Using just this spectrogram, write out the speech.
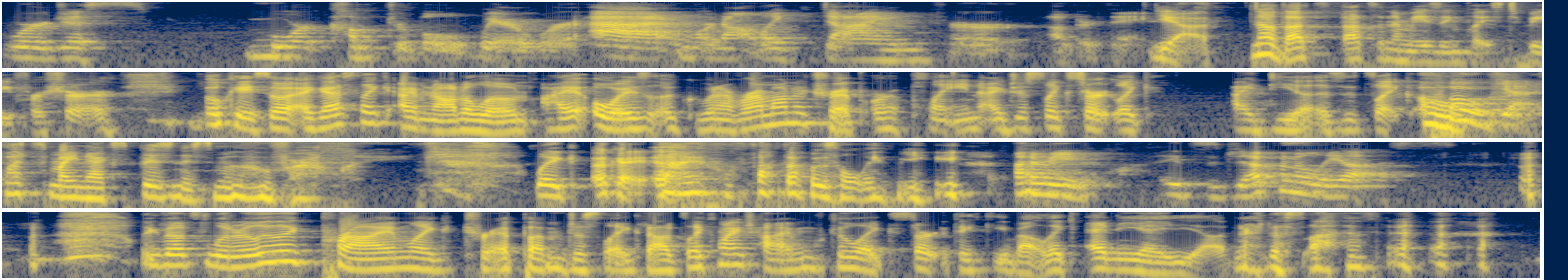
we're just more comfortable where we're at and we're not like dying for other things. Yeah. No, that's that's an amazing place to be for sure. Okay, so I guess like I'm not alone. I always like whenever I'm on a trip or a plane, I just like start like ideas. It's like, oh, oh yes. what's my next business move? Or like, like, okay, I thought that was only me. I mean, it's definitely us. like that's literally like prime like trip. I'm just like that's like my time to like start thinking about like any idea under the sun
